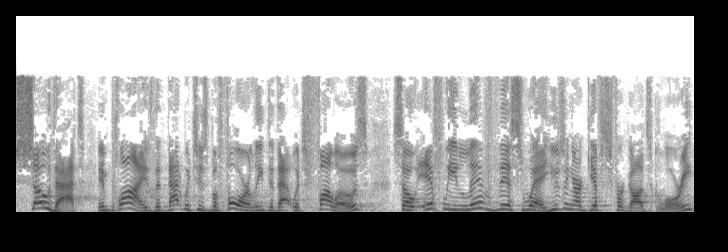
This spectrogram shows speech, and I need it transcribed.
so that implies that that which is before lead to that which follows. So if we live this way, using our gifts for God's glory,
